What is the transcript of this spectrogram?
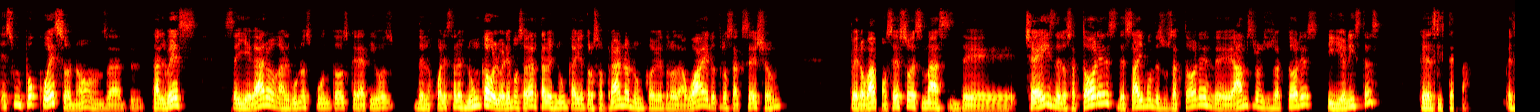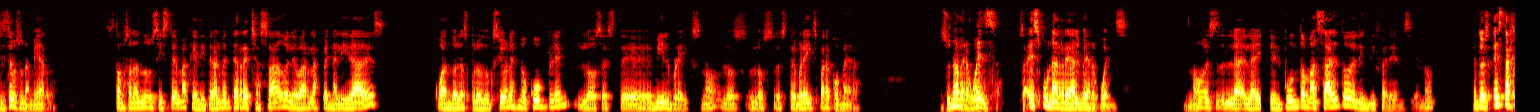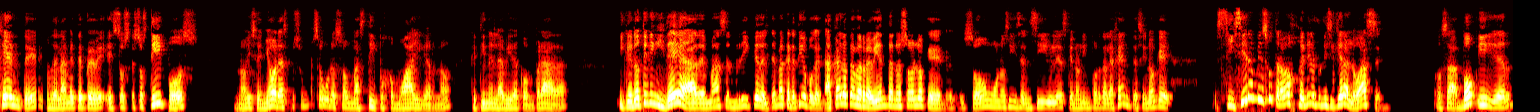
es un poco eso, ¿no? O sea, tal vez se llegaron a algunos puntos creativos de los cuales tal vez nunca volveremos a ver, tal vez nunca hay otro Soprano, nunca hay otro The otro Succession, pero vamos, eso es más de Chase, de los actores, de Simon, de sus actores, de Armstrong, de sus actores y guionistas, que del sistema. El sistema es una mierda. Estamos hablando de un sistema que literalmente ha rechazado elevar las penalidades cuando las producciones no cumplen los este, meal breaks, ¿no? Los, este, breaks para comer. Es una vergüenza. O sea, es una real vergüenza. ¿no? Es el punto más alto de la indiferencia, ¿no? Entonces, esta gente, los de la MTPB, estos, estos tipos, ¿no? Y señoras, pues seguro son más tipos como Iger, ¿no? Que tienen la vida comprada. Y que no tienen idea, además, Enrique, del tema creativo, porque acá lo que me revienta no es solo que son unos insensibles que no le importa a la gente, sino que si hicieran bien su trabajo genial, pero ni siquiera lo hacen. O sea, Bob Iger,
